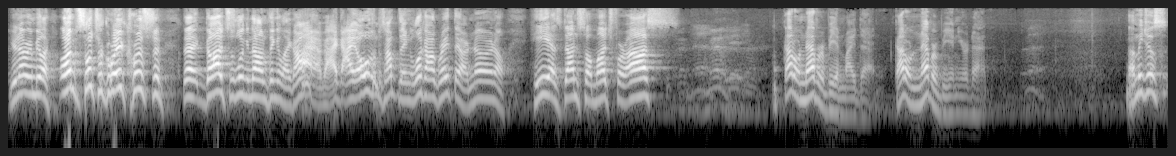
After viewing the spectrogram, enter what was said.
You're never gonna be like, I'm such a great Christian that God's just looking down and thinking like, I, I, I owe them something. Look how great they are. No, no, no. He has done so much for us. God will never be in my debt. God will never be in your debt. Let me just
